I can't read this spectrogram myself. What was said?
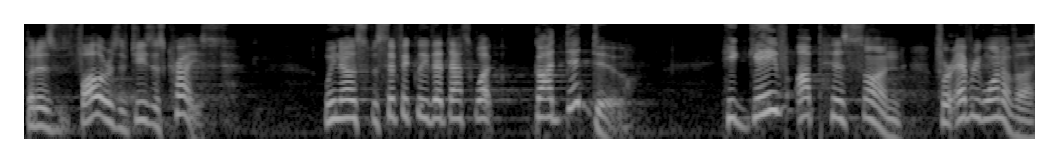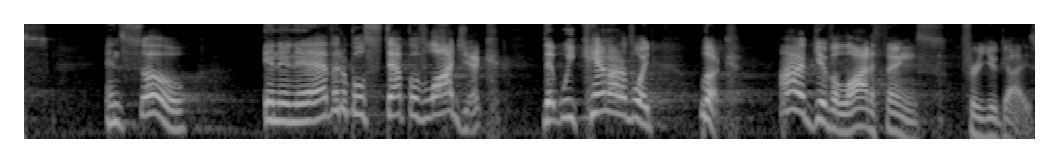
But as followers of Jesus Christ, we know specifically that that's what God did do. He gave up his son for every one of us. And so, in an inevitable step of logic that we cannot avoid, Look, I give a lot of things for you guys.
